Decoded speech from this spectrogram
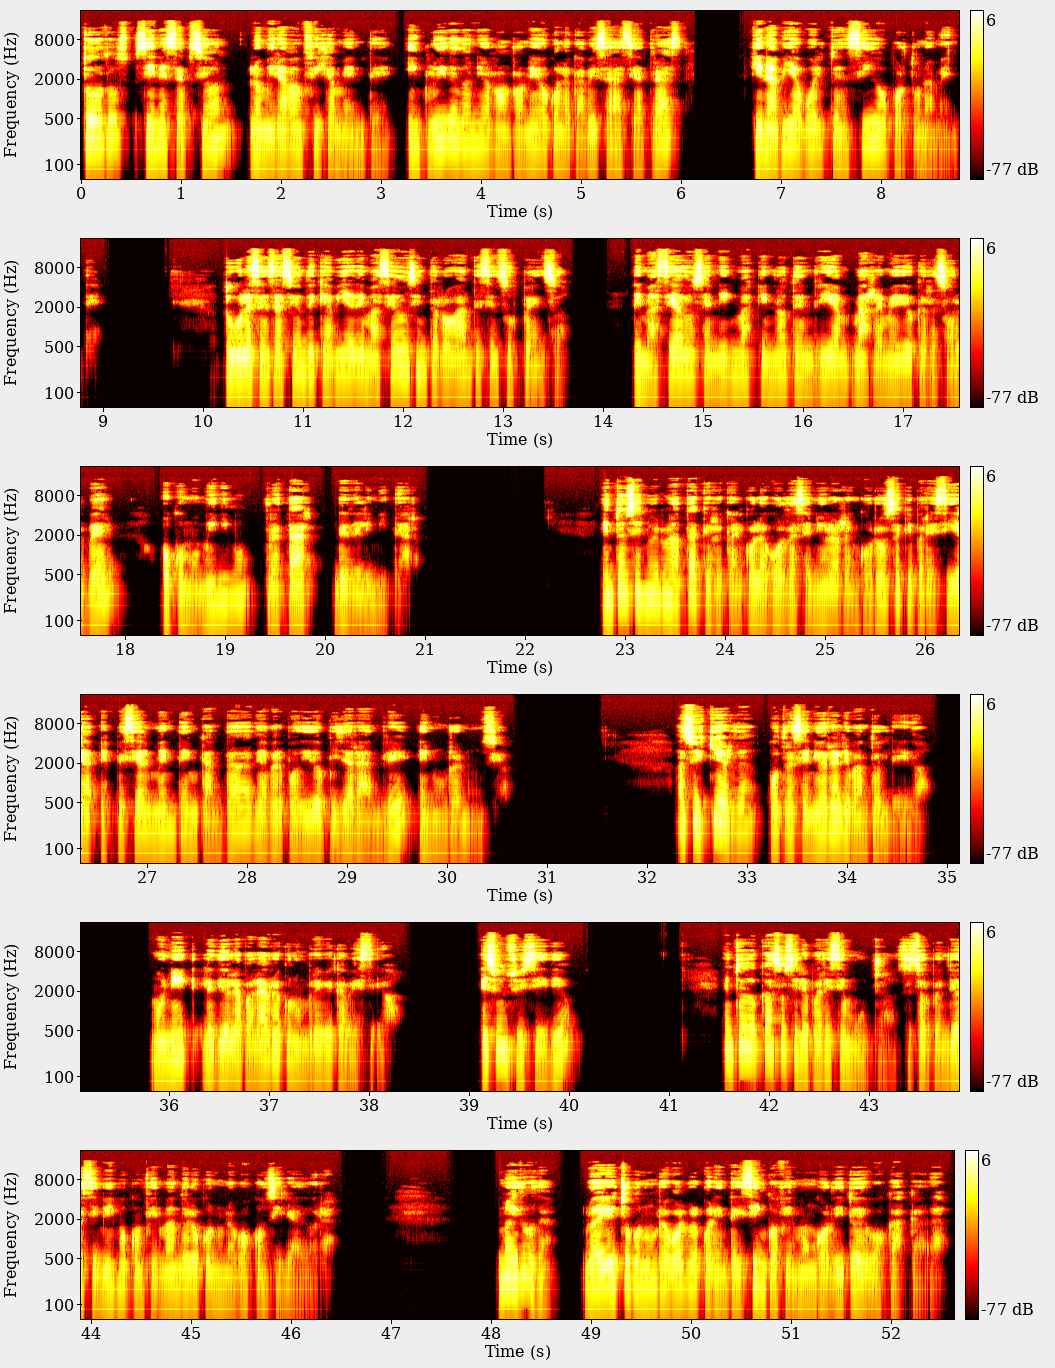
Todos, sin excepción, lo miraban fijamente, incluida doña Ronroneo con la cabeza hacia atrás, quien había vuelto en sí oportunamente. Tuvo la sensación de que había demasiados interrogantes en suspenso, demasiados enigmas que no tendrían más remedio que resolver o como mínimo tratar de delimitar. Entonces no era un ataque, recalcó la gorda señora rencorosa que parecía especialmente encantada de haber podido pillar a André en un renuncio. A su izquierda, otra señora levantó el dedo. Monique le dio la palabra con un breve cabeceo. ¿Es un suicidio? En todo caso se le parece mucho, se sorprendió a sí mismo confirmándolo con una voz conciliadora. No hay duda. Lo ha hecho con un revólver 45, afirmó un gordito de voz cascada.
